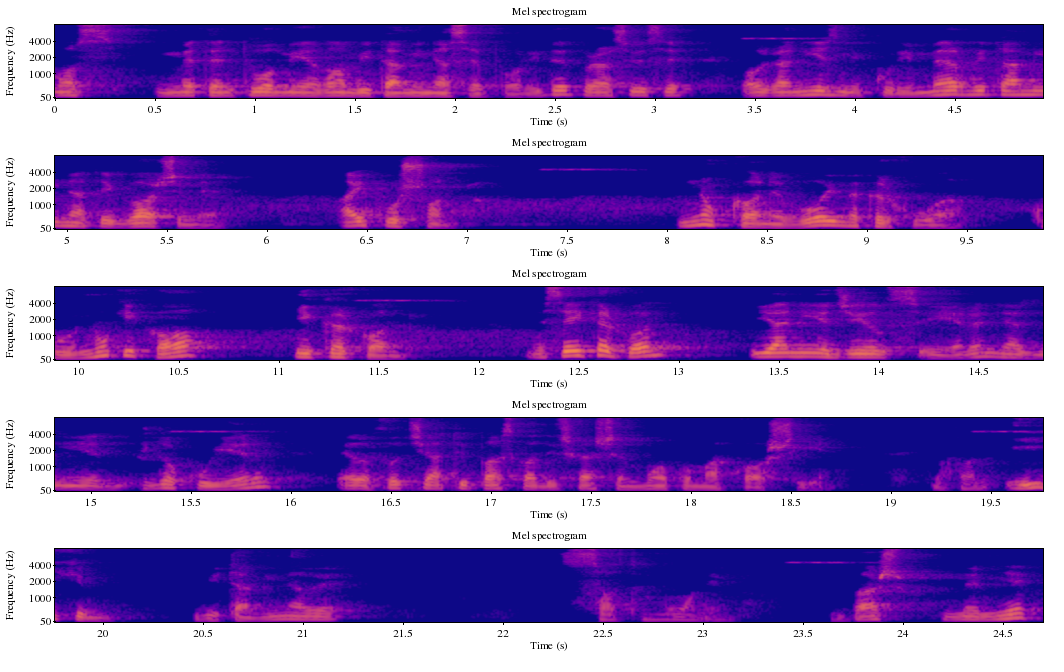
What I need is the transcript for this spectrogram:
mos me tentua me i dhan vitamina se po rritet për arsye se organizmi kur i merr vitaminat e gatshme ai pushon nuk ka nevojë me kërkua kur nuk i ka i kërkon nëse i kërkon ja ndin gjellës erën ja ndin çdo ku erën Edhe thotë që aty paska diçka që mua po ma ka shijen. Domethonë, ikim vitaminave sa të munim, bashkë me mjek,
